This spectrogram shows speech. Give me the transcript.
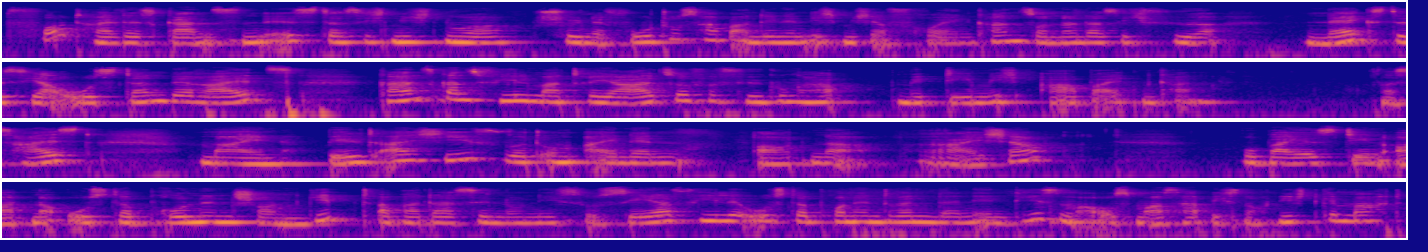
Vorteil des Ganzen ist, dass ich nicht nur schöne Fotos habe, an denen ich mich erfreuen kann, sondern dass ich für nächstes Jahr Ostern bereits ganz, ganz viel Material zur Verfügung habe, mit dem ich arbeiten kann. Das heißt, mein Bildarchiv wird um einen Ordner reicher wobei es den Ordner Osterbrunnen schon gibt, aber da sind noch nicht so sehr viele Osterbrunnen drin, denn in diesem Ausmaß habe ich es noch nicht gemacht.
